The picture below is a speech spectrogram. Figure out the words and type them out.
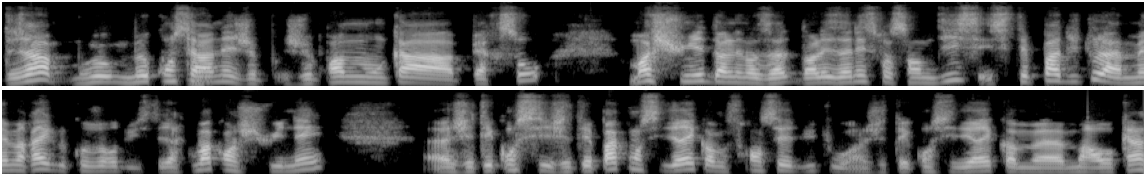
Déjà, me concerner, je, je vais prendre mon cas perso. Moi, je suis né dans les, dans les années 70 et c'était pas du tout la même règle qu'aujourd'hui. C'est-à-dire que moi, quand je suis né, euh, j'étais j'étais pas considéré comme français du tout. Hein. J'étais considéré comme marocain.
